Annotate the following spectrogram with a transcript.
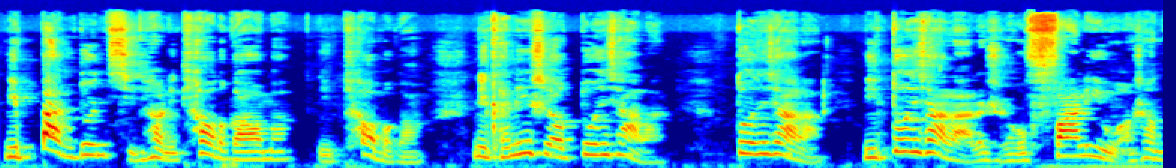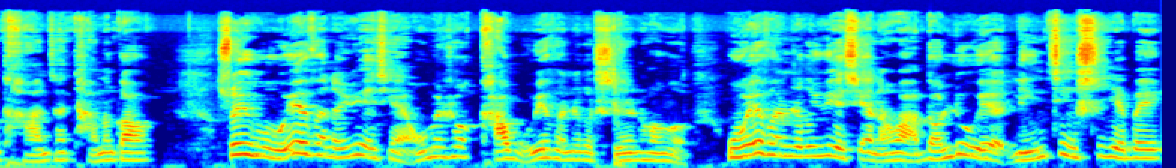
你半蹲起跳，你跳得高吗？你跳不高，你肯定是要蹲下来，蹲下来，你蹲下来的时候发力往上弹才弹得高。所以五月份的月线，我们说卡五月份这个时间窗口，五月份这个月线的话，到六月临近世界杯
